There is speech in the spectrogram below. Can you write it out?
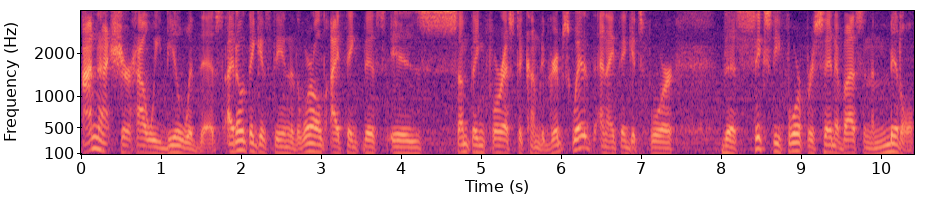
I'm not sure how we deal with this. I don't think it's the end of the world. I think this is something for us to come to grips with, and I think it's for the 64% of us in the middle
